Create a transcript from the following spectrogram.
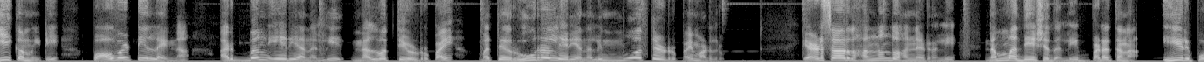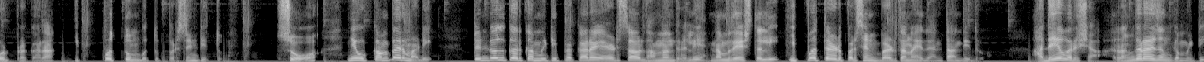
ಈ ಕಮಿಟಿ ಪಾವರ್ಟಿ ಲೈನ್ನ ಅರ್ಬನ್ ಏರಿಯಾನಲ್ಲಿ ನಲವತ್ತೇಳು ರೂಪಾಯಿ ಮತ್ತು ರೂರಲ್ ಏರಿಯಾನಲ್ಲಿ ಮೂವತ್ತೆರಡು ರೂಪಾಯಿ ಮಾಡಿದ್ರು. ಎರಡು ಸಾವಿರದ ಹನ್ನೊಂದು, ಹನ್ನೆರಡರಲ್ಲಿ ನಮ್ಮ ದೇಶದಲ್ಲಿ ಬಡತನ ಈ ರಿಪೋರ್ಟ್ ಪ್ರಕಾರ ಇಪ್ಪತ್ತೊಂಬತ್ತು ಪರ್ಸೆಂಟ್ ಇತ್ತು. ಸೊ ನೀವು ಕಂಪೇರ್ ಮಾಡಿ ತೆಂಡೂಲ್ಕರ್ ಕಮಿಟಿ ಪ್ರಕಾರ ಎರಡು ಸಾವಿರದ ಹನ್ನೊಂದರಲ್ಲಿ ನಮ್ಮ ದೇಶದಲ್ಲಿ ಇಪ್ಪತ್ತೆರಡು ಪರ್ಸೆಂಟ್ ಬಡತನ ಇದೆ ಅಂತ ಅಂದಿದ್ರು. ಅದೇ ವರ್ಷ ರಂಗರಾಜನ್ ಕಮಿಟಿ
